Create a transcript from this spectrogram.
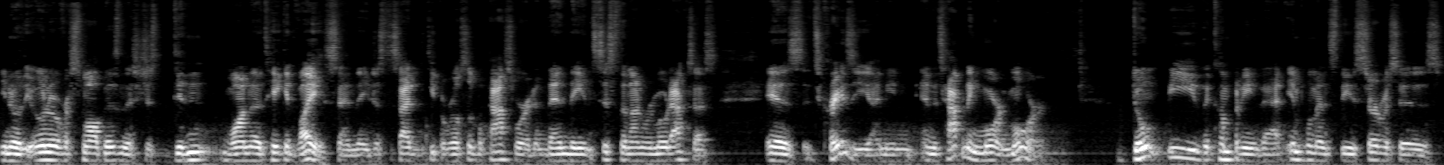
you know, the owner of a small business just didn't want to take advice and they just decided to keep a real simple password and then they insisted on remote access is it's crazy. I mean, and it's happening more and more. Don't be the company that implements these services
